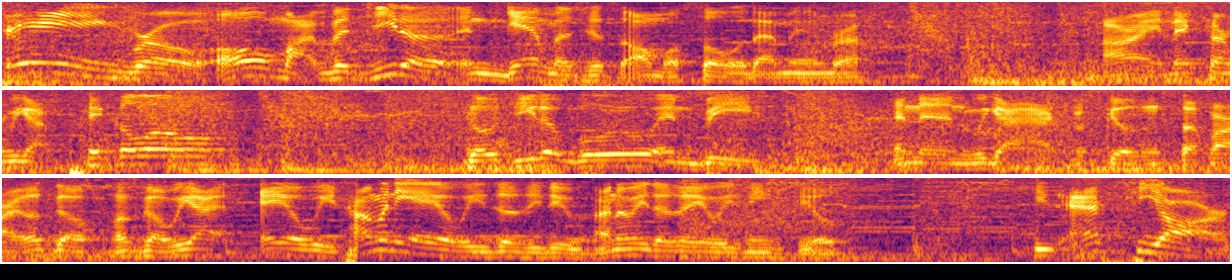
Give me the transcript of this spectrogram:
thing, bro. Oh my. Vegeta and Gamma's just almost soloed that man, bro. All right, next turn we got Piccolo, Gogeta Blue, and Beast. And then we got active skills and stuff. All right, let's go. Let's go. We got AoEs. How many AoEs does he do? I know he does AoEs and seals. He's STR.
